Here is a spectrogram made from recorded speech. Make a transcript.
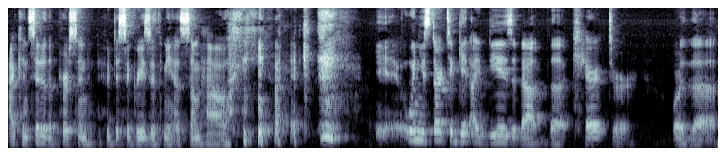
I consider the person who disagrees with me as somehow like when you start to get ideas about the character or the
